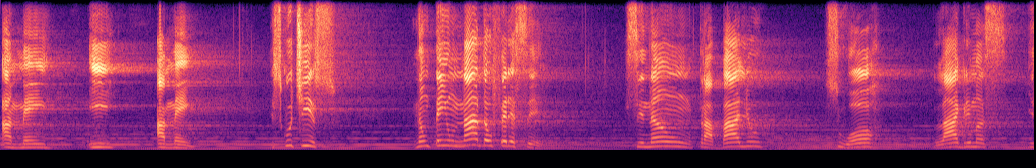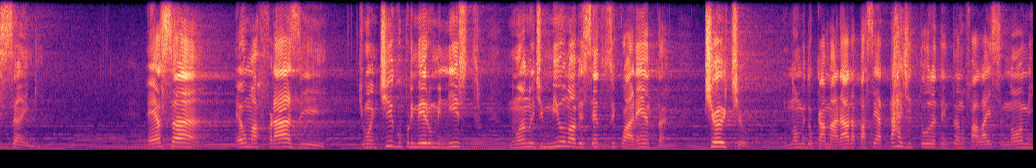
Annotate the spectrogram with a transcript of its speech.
Amém e amém. Escute isso. Não tenho nada a oferecer senão trabalho, suor, lágrimas e sangue. Essa é uma frase de um antigo primeiro-ministro no ano de 1940, Churchill, o nome do camarada. Passei a tarde toda tentando falar esse nome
